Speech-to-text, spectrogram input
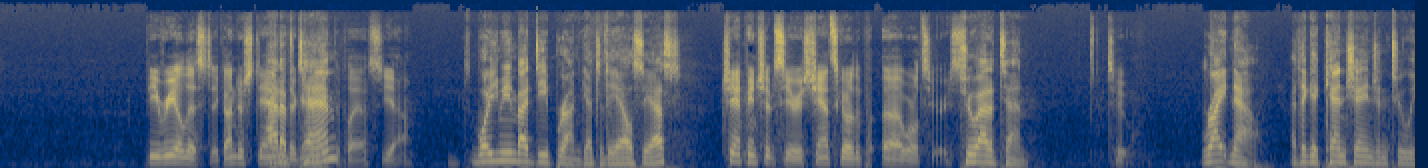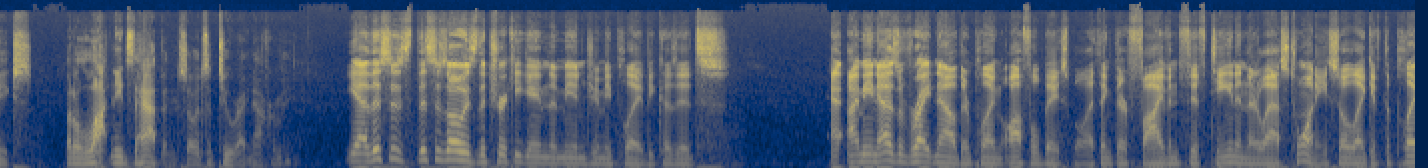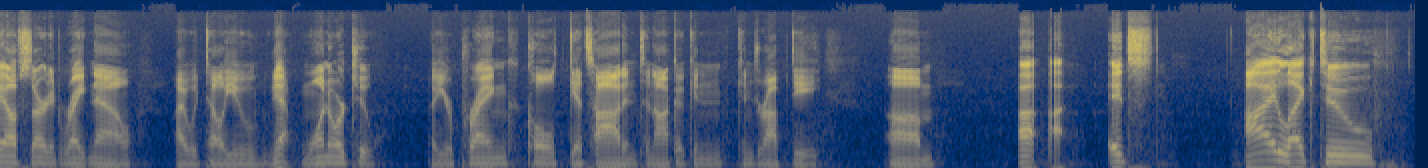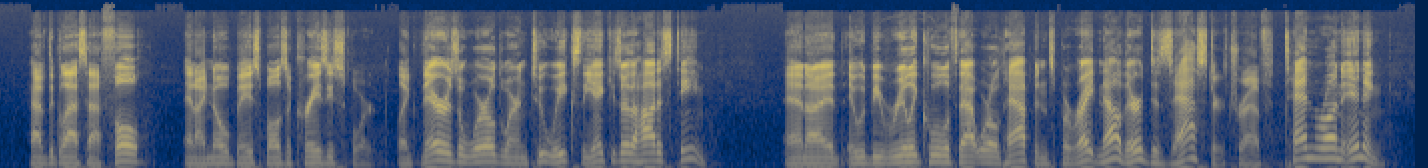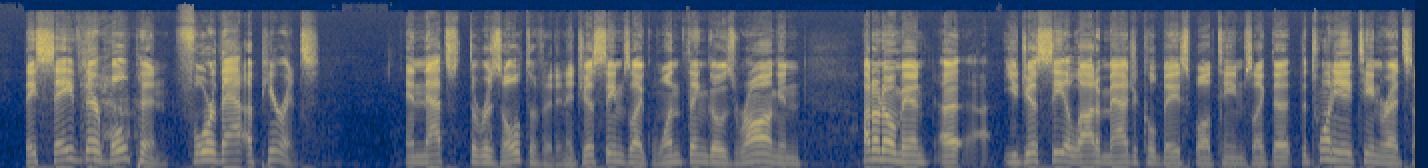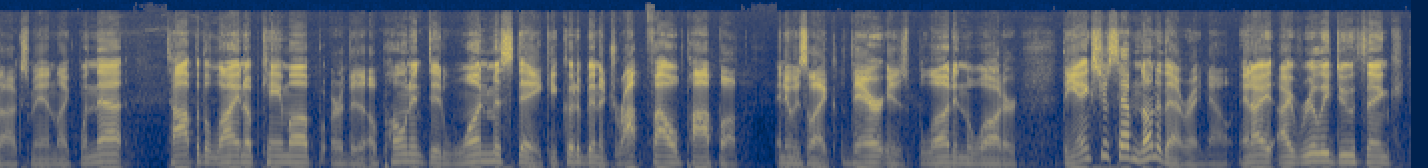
Be realistic. Understand Out that of they're going to 10? make the playoffs. Yeah. What do you mean by deep run? Get to the LCS? Championship series, chance to go to the uh, World Series. Two out of ten. Two. Right now. I think it can change in two weeks, but a lot needs to happen. So it's a two right now for me. Yeah, this is this is always the tricky game that me and Jimmy play because it's. I- mean, as of right now, they're playing awful baseball. I think they're five and fifteen in their last twenty. So, like, if the playoffs started right now, I would tell you, yeah, one or two. Uh, you're praying Cole gets hot and Tanaka can can drop D. Um, uh, it's I like to have the glass half full, and I know baseball's a crazy sport. Like there is a world where in two weeks the Yankees are the hottest team, and I it would be really cool if that world happens. But right now they're a disaster. Trev, ten run inning, they saved their bullpen for that appearance. and that's the result of it. And it just seems like one thing goes wrong, and I don't know, man. Uh, you just see a lot of magical baseball teams like the the 2018 Red Sox, man. Like when that top of the lineup came up, or the opponent did one mistake, it could have been a drop foul pop up, and it was like there is blood in the water. The Yanks just have none of that right now, and I I really do think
